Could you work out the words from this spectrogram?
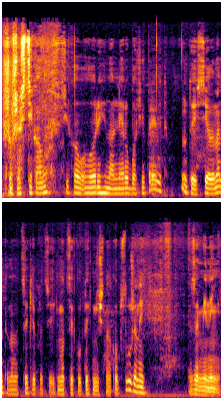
Що щось цікаво? Цікавого оригінальний робочий привід. Ну, тобто всі елементи на мотоциклі працюють. Мотоцикл технічно обслужений, замінені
